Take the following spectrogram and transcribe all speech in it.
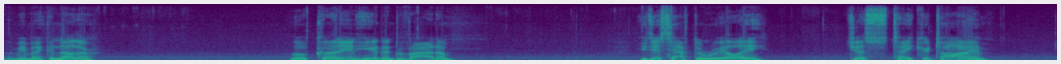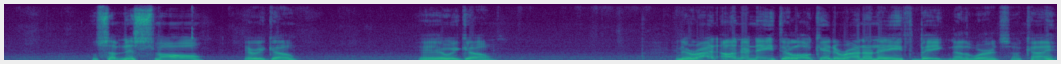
Let me make another little cut in here to divide them. You just have to really just take your time on something this small. There we go. There we go. And they're right underneath, they're located right underneath the beak, in other words, okay?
